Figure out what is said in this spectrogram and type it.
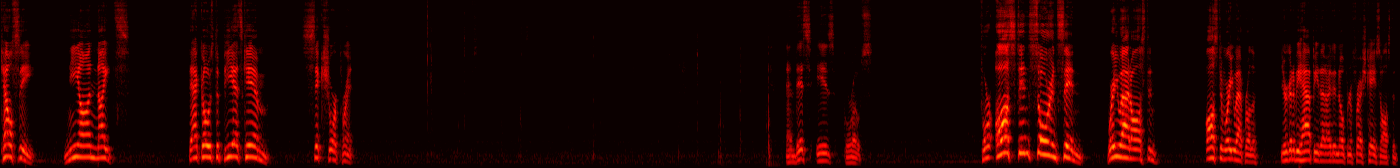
Kelce, Neon Knights. That goes to PS Kim. Sick short print. And this is gross. For Austin Sorensen. Where you at, Austin? Austin, where you at, brother? You're going to be happy that I didn't open a fresh case, Austin.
